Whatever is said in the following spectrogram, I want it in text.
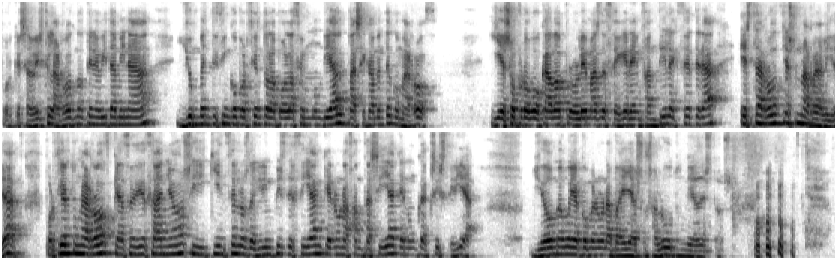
porque sabéis que el arroz no tiene vitamina A y un 25% de la población mundial básicamente come arroz. Y eso provocaba problemas de ceguera infantil, etcétera. Este arroz ya es una realidad. Por cierto, un arroz que hace 10 años y 15 los de Greenpeace decían que era una fantasía que nunca existiría. Yo me voy a comer una paella a su salud un día de estos.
